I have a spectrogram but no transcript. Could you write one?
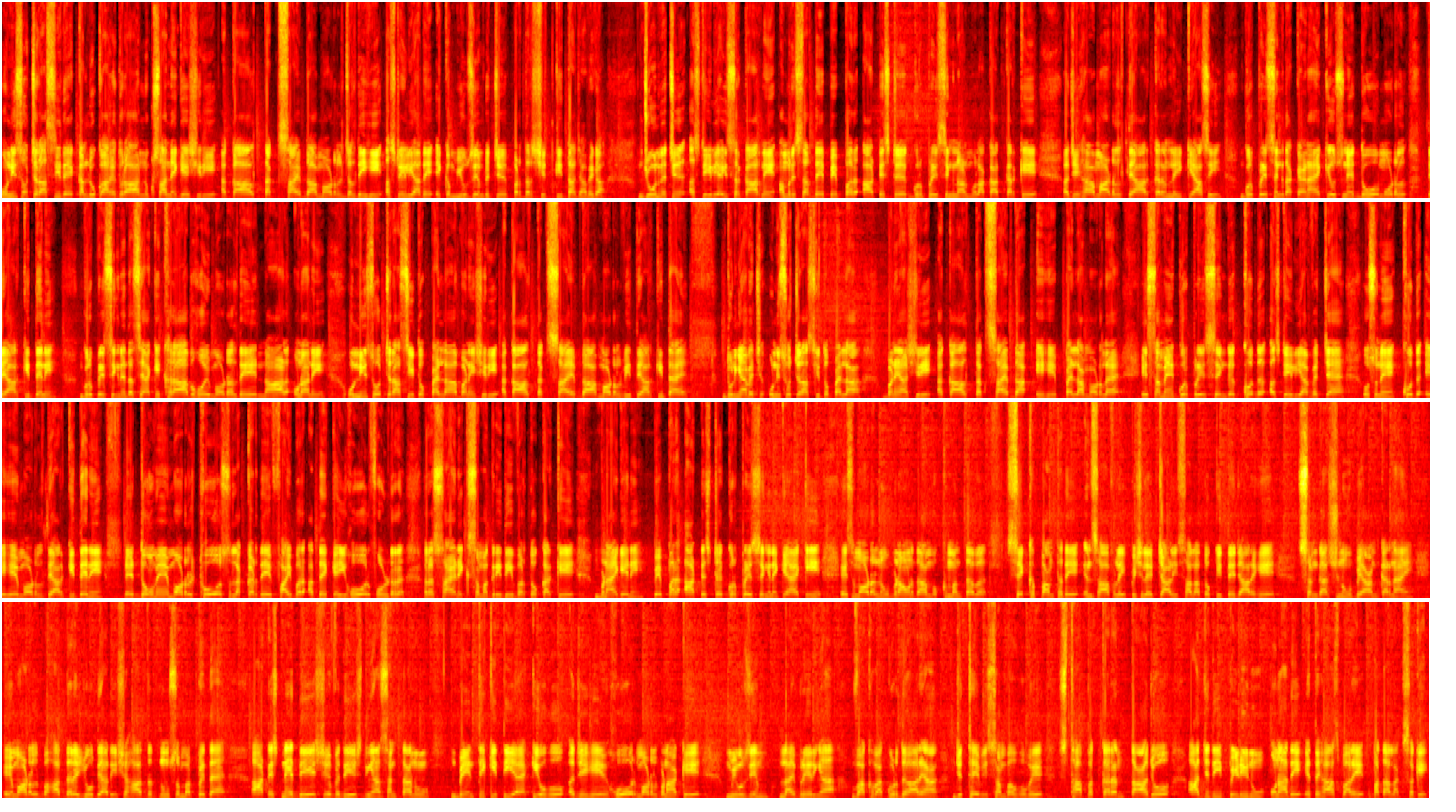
1984 ਦੇ ਘੱਲੂਘਾਰੇ ਦੌਰਾਨ ਨੁਕਸਾਨੇ ਗਏ ਸ੍ਰੀ ਅਕਾਲ ਤਖਤ ਸਾਹਿਬ ਦਾ ਮਾਡਲ ਜਲਦੀ ਹੀ ਆਸਟ੍ਰੇਲੀਆ ਦੇ ਇੱਕ ਮਿਊਜ਼ੀਅਮ ਵਿੱਚ ਪ੍ਰਦਰਸ਼ਿਤ ਕੀਤਾ ਜਾਵੇਗਾ। ਜੂਨ ਵਿੱਚ ਆਸਟ੍ਰੇਲੀਆਈ ਸਰਕਾਰ ਨੇ ਅੰਮ੍ਰਿਤਸਰ ਦੇ ਪੇਪਰ ਆਰਟਿਸਟ ਗੁਰਪ੍ਰੀਤ ਸਿੰਘ ਨਾਲ ਮੁਲਾਕਾਤ ਕਰਕੇ ਅਜਿਹਾ ਮਾਡਲ ਤਿਆਰ ਕਰਨ ਲਈ ਕਿਹਾ ਸੀ। ਗੁਰਪ੍ਰੀਤ ਸਿੰਘ ਦਾ ਕਹਿਣਾ ਹੈ ਕਿ ਉਸਨੇ ਦੋ ਮਾਡਲ ਤਿਆਰ ਕੀਤੇ ਨੇ। ਗੁਰਪ੍ਰੀਤ ਸਿੰਘ ਨੇ ਦੱਸਿਆ ਕਿ ਖਰਾਬ ਹੋਏ ਮਾਡਲ ਦੇ ਨਾਲ ਉਹਨਾਂ ਨੇ 1984 ਤੋਂ ਪਹਿਲਾਂ ਬਣੇ ਸ੍ਰੀ ਅਕਾਲ ਤਖਤ ਸਾਹਿਬ ਦਾ ਮਾਡਲ ਵੀ ਤਿਆਰ ਕੀਤਾ ਹੈ। ਦੁਨੀਆ ਵਿੱਚ 1984 ਤੋਂ ਪਹਿਲਾਂ ਬਣਿਆ ਸ੍ਰੀ ਅਕਾਲ ਤਖਤ ਸਾਹਿਬ ਦਾ ਇਹ ਪਹਿਲਾ ਮਾਡਲ ਹੈ। ਇਸ ਸਮੇਂ ਗੁਰਪ੍ਰੀਤ ਸਿੰਘ ਖੁਦ ਆਸਟ੍ਰੇਲੀਆ ਵਿੱਚ ਹੈ। ਉਸਨੇ ਖੁਦ ਇਹ ਮਾਡਲ ਤਿਆਰ ਕੀਤੇ ਨੇ। ਇਹ ਦੋਵੇਂ ਮਾਡਲ ਠੋਸ ਲੱਕੜ ਦੇ ਫਾਈਬਰ ਅਤੇ ਕਈ ਹੋਰ ਫੋਲਡਰ ਰਸਾਇਣਿਕ ਸਮੱਗਰੀ ਦੀ ਵਰਤੋਂ ਕਰਕੇ ਬਣਾਏ ਗਏ ਨੇ। ਪੇਪਰ ਆਰਟਿਸਟ ਗੁਰਪ੍ਰੀਤ ਸਿੰਘ ਨੇ ਕਿਹਾ ਕਿ ਇਸ ਮਾਡਲ ਨੂੰ ਬਣਾਉਣ ਦਾ ਮੁੱਖ ਮੰਤਵ ਸਿੱਖ ਪੰਥ ਦੇ ਇਨਸਾਫ ਲਈ ਪਿਛਲੇ 40 ਸਾਲਾਂ ਤੋਂ ਕੀਤੇ ਜਾ ਰਹੇ ਸੰਘਰਸ਼ ਨੂੰ ਬਿਆਨ ਕਰਨਾ ਹੈ। ਇਹ ਮਾਡਲ ਬਹਾਦਰ ਯੋਧਿਆਂ ਦੀ ਸ਼ਹਾਦਤ ਨੂੰ ਸਮਰਪਿਤ ਹੈ। ਆਰਟਿਸਟ ਨੇ ਦੇਸ਼, ਵਿਦੇਸ਼ ਦੀਆਂ ਸੰਗਤਾਂ ਨੂੰ ਬੇਨਤੀ ਕੀਤੀ ਹੈ ਕਿ ਉਹ ਅਜਿਹੇ ਹੋਰ ਮਾਡਲ ਬਣਾ ਕੇ ਮਿਊਜ਼ੀਅਮ, ਲਾਇਬ੍ਰੇਰੀਆਂ, ਵੱਖ-ਵੱਖ ਗੁਰਦੁਆਰਿਆਂ ਜਿੱਥੇ ਵੀ ਸੰਭਵ ਹੋਵੇ ਸਥਾਪਿਤ ਕਰਨ ਤਾਂ ਜੋ ਅੱਜ ਦੀ ਪੀੜ੍ਹੀ ਨੂੰ ਉਹਨਾਂ ਦੇ ਇਤਿਹਾਸ ਬਾਰੇ ਪਤਾ ਲੱਗ ਸਕੇ।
